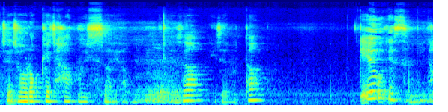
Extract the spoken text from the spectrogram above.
제 저렇게 자고 있어요. 그래서 이제부터 깨우겠습니다.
